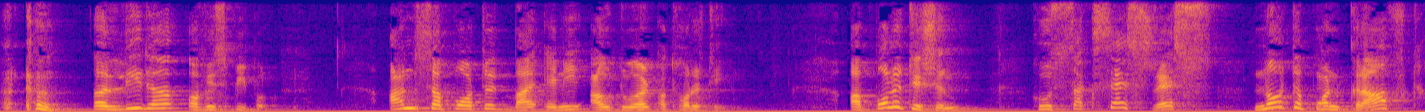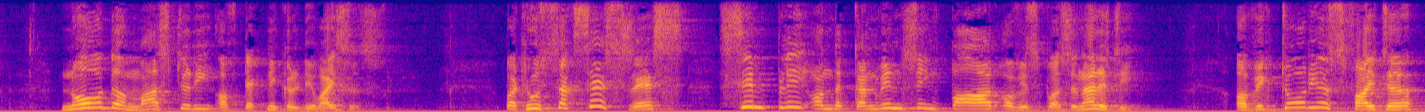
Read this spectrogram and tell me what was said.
A leader of his people, unsupported by any outward authority, a politician whose success rests not upon craft nor the mastery of technical devices, but whose success rests simply on the convincing power of his personality, a victorious fighter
